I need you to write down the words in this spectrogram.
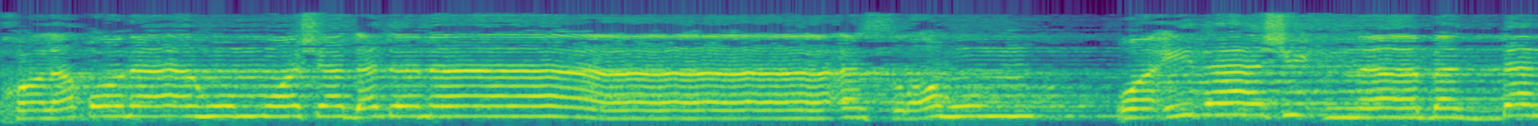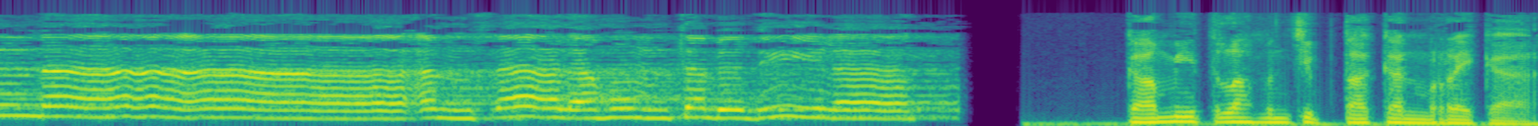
خلقناهم وشددنا أسرهم وإذا شئنا بدلنا أمثالهم تبديلا Kami telah menciptakan mereka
